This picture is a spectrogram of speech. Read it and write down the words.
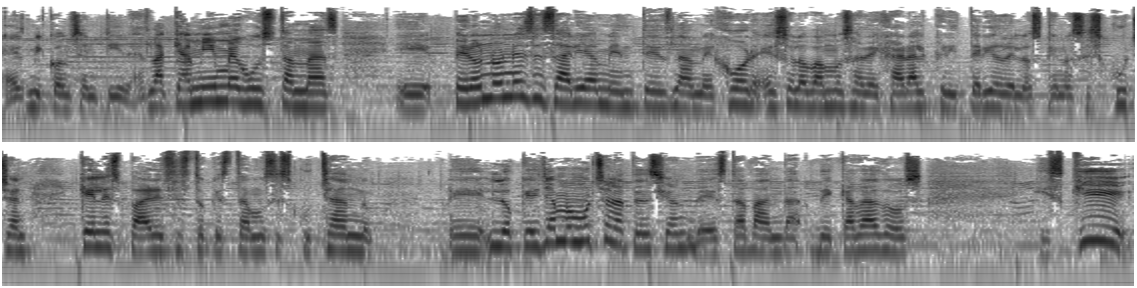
es mi consentida, es la que a mí me gusta más, eh, pero no necesariamente es la mejor, eso lo vamos a dejar al criterio de los que nos escuchan, qué les parece esto que estamos escuchando. Eh, lo que llama mucho la atención de esta banda, de cada dos, es que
